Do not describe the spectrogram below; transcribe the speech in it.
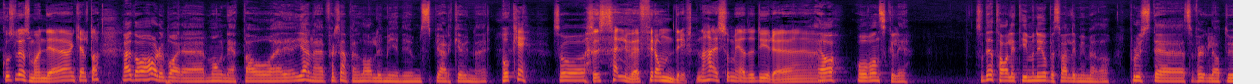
hvordan løser man det enkelt, da? nei, da har du bare magneter og eh, gjerne f.eks. en aluminiumsbjelke under. Ok, Så Så selve framdriften her som er det dyre? ja, og vanskelig. Så det tar litt tid, men det jobbes veldig mye med det. Pluss det selvfølgelig at du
